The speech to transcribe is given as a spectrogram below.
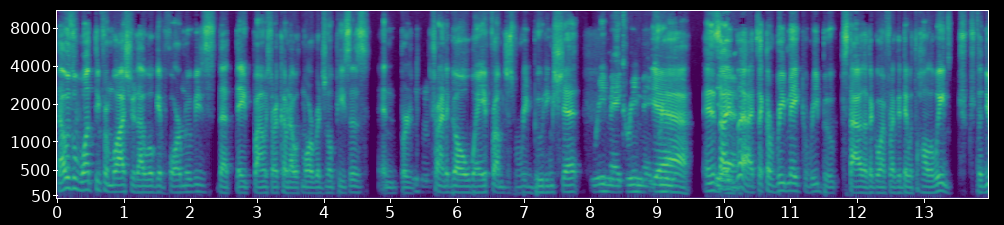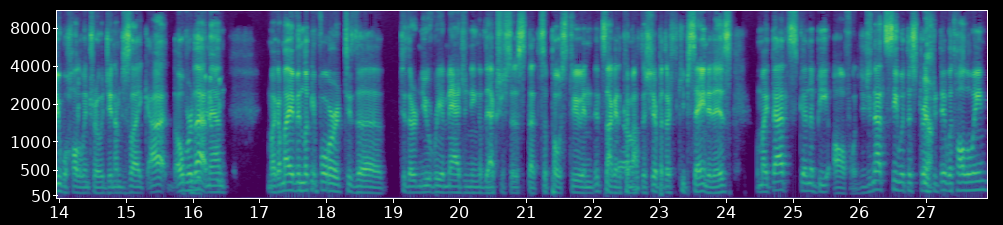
that was the one thing from Watch It I will give horror movies that they finally started coming out with more original pieces and we're Mhm. trying to go away from just rebooting shit. Remake, remake. Yeah. And it's like Yeah. that. It's like the remake reboot style that they're going for, like they did with the Halloween, the new Halloween trilogy. And I'm just like, ah, over that, man. I'm like, I'm not even looking forward to the to their new reimagining of The Exorcist that's supposed to, and it's not going to come out this year, but they keep saying it is. I'm like, that's going to be awful. Did you not see what this director did with Halloween?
